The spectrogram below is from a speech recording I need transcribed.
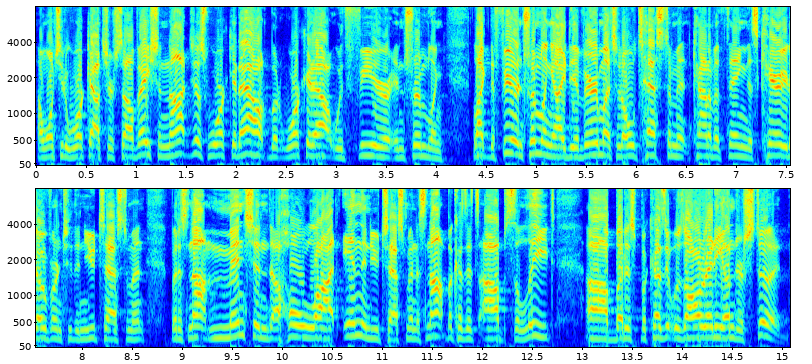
I want you to work out your salvation, not just work it out, but work it out with fear and trembling. Like the fear and trembling idea, very much an Old Testament kind of a thing that's carried over into the New Testament, but it's not mentioned a whole lot in the New Testament. It's not because it's obsolete, uh, but it's because it was already understood.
